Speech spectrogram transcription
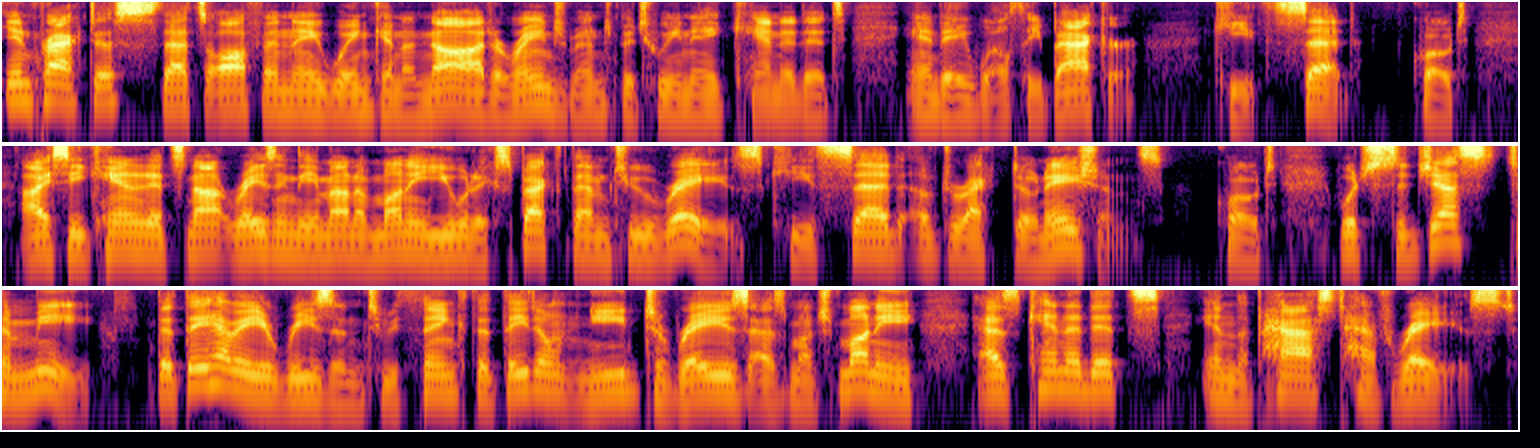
In practice, that's often a wink and a nod arrangement between a candidate and a wealthy backer, Keith said. Quote, I see candidates not raising the amount of money you would expect them to raise, Keith said of direct donations, quote, which suggests to me that they have a reason to think that they don't need to raise as much money as candidates in the past have raised.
